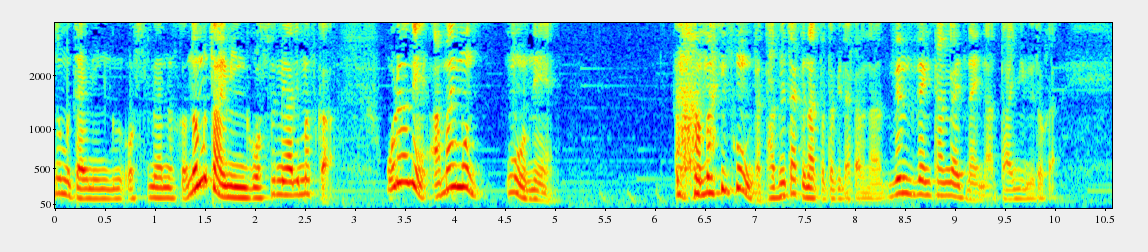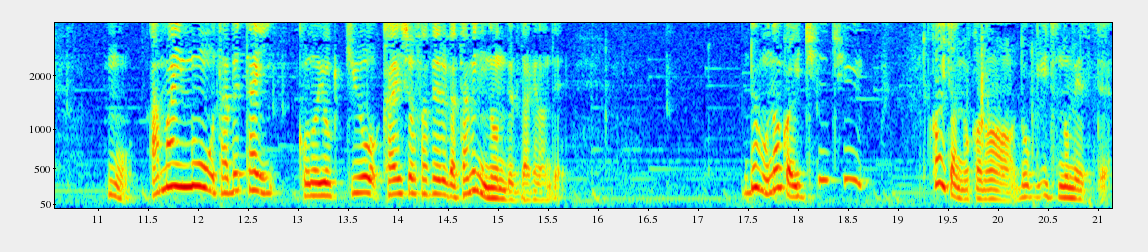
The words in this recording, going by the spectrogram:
飲むタイミングおすすめありますか？飲むタイミングおすすめありますか？俺はね、甘いもん、もうね、甘いもんが食べたくなった時だからな。全然考えてないな、タイミングとか。もう、甘いもんを食べたい、この欲求を解消させるがために飲んでるだけなんで。でもなんか一日書いてあるのかな？どいつ飲めって。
